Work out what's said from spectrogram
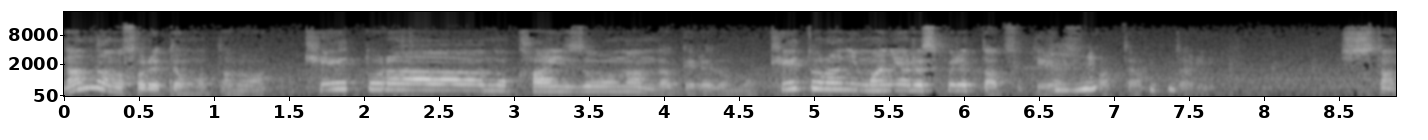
何なのそれって思ったのは軽トラの改造なんだけれども軽トラにマニュアルスプレッダーついてるやつとかってあったりしたの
